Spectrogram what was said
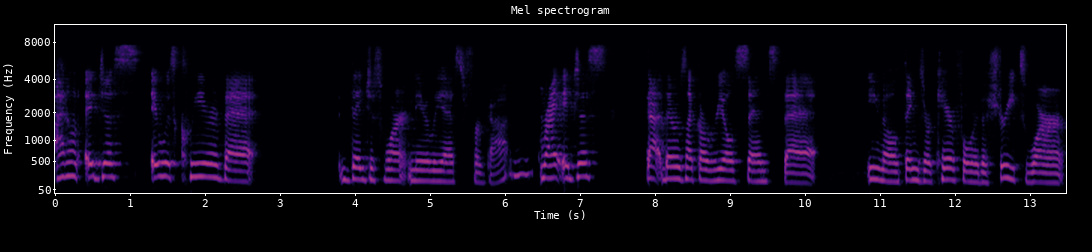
i don't it just it was clear that they just weren't nearly as forgotten, right? It just got there was like a real sense that you know things were cared for. The streets weren't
